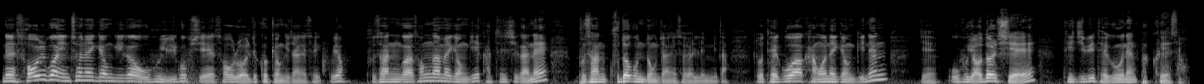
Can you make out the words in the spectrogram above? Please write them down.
네, 서울과 인천의 경기가 오후 7시에 서울 월드컵 경기장에서 있고요. 부산과 성남의 경기 같은 시간에 부산 구덕운동장에서 열립니다. 또 대구와 강원의 경기는 이제 오후 8시에 DGB 대구은행 파크에서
